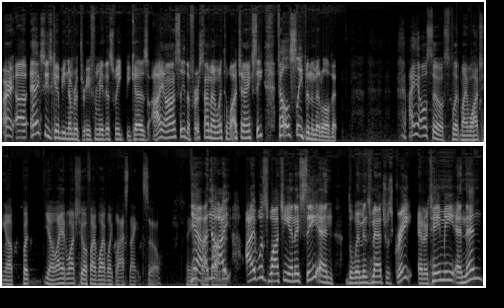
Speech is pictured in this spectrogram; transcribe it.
All right, uh, NXT is going to be number three for me this week because I honestly, the first time I went to watch NXT, fell asleep in the middle of it. I also split my watching up, but you know I had watched 205 live like last night, so I Yeah, no, I. I was watching NXT and the women's match was great, entertained me, and then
